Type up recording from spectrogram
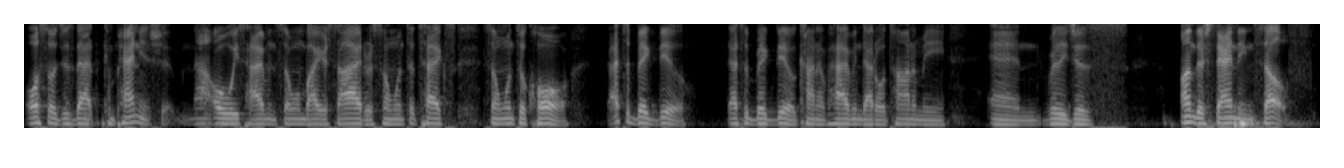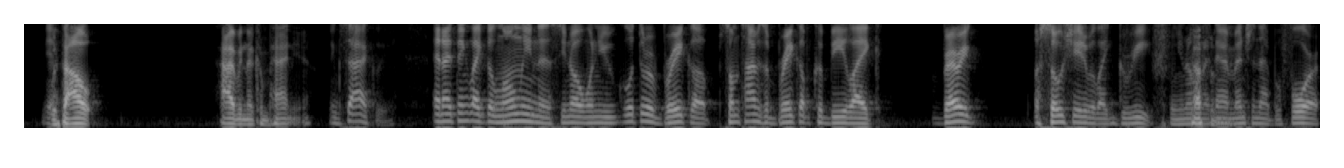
also just that companionship, not always having someone by your side or someone to text, someone to call. That's a big deal. That's a big deal. Kind of having that autonomy and really just understanding self Yeah. without having a companion. Exactly. And I think like the loneliness, you know, when you go through a breakup, sometimes a breakup could be like very associated with like grief, you know, and I think I mentioned that before.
